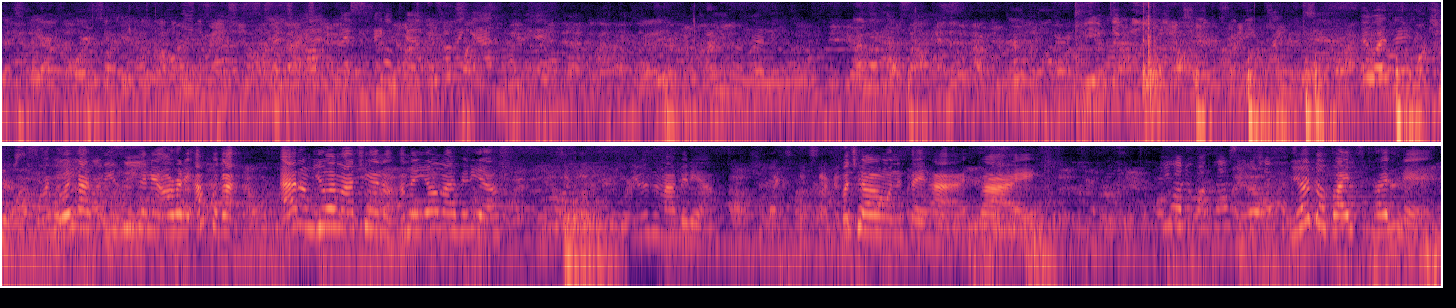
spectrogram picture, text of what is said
Yes, they are four the. The. We have definitely run out of cheers. It wasn't? It got seasons in it already. I forgot. Adam, you in my channel. I mean, you in my video. You was in my video. But don't want to say hi. Bye. You had to walk past the chair. You're the vice president.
